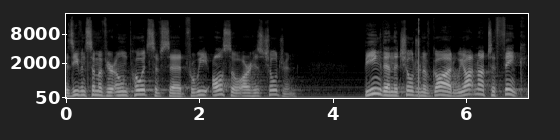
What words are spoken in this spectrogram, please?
As even some of your own poets have said, for we also are his children. Being then the children of God, we ought not to think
